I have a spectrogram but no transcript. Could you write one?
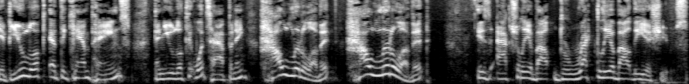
If you look at the campaigns and you look at what's happening, how little of it, how little of it is actually about directly about the issues.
